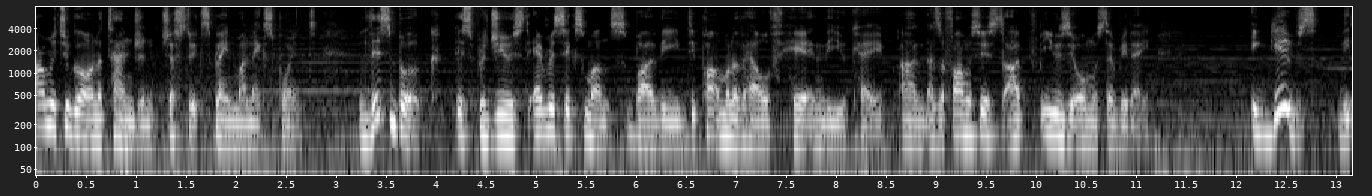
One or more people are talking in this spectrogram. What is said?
Allow me to go on a tangent just to explain my next point. This book is produced every six months by the Department of Health here in the UK, and as a pharmacist, I use it almost every day. It gives the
